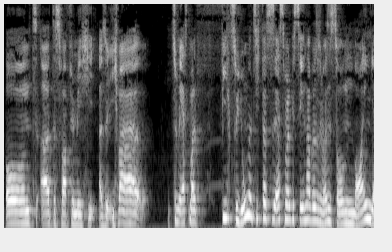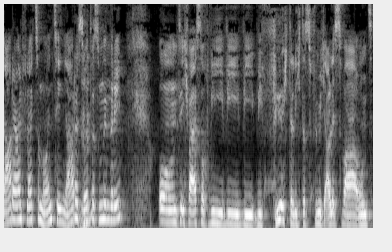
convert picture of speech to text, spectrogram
Und äh, das war für mich, also ich war zum ersten Mal viel zu jung, als ich das das erste Mal gesehen habe. Also ich weiß nicht, so neun Jahre alt, vielleicht so neun, zehn Jahre, so mhm. etwas um den Dreh. Und ich weiß noch, wie, wie, wie, wie fürchterlich das für mich alles war und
